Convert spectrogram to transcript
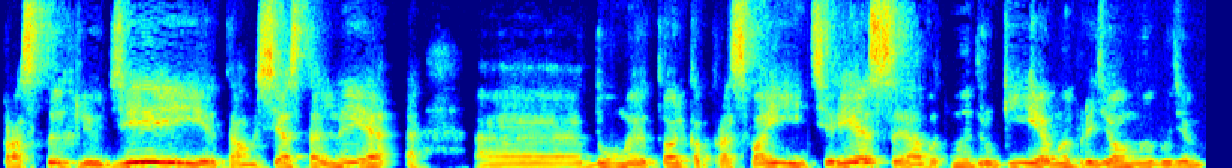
простых людей, там все остальные э, думают только про свои интересы, а вот мы другие, мы придем, мы будем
